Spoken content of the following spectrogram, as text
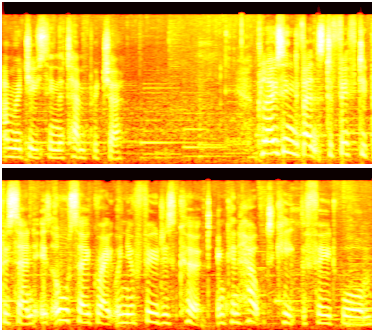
and reducing the temperature. Closing the vents to 50% is also great when your food is cooked and can help to keep the food warm.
